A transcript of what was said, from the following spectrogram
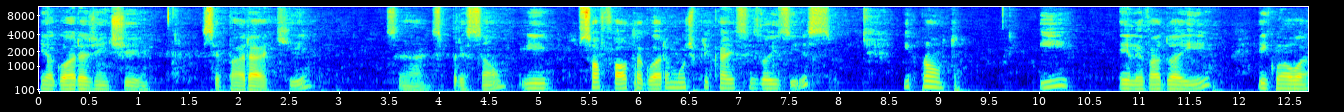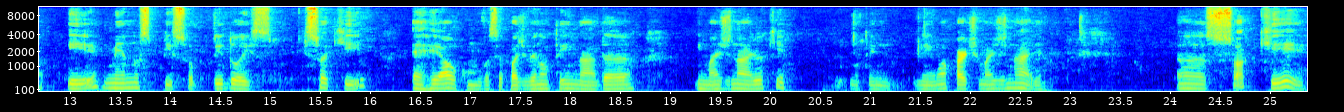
E agora a gente separar aqui essa expressão e só falta agora multiplicar esses dois i's e pronto. i elevado a i igual a e menos π sobre 2. Isso aqui é real, como você pode ver, não tem nada imaginário aqui. Não tem nenhuma parte imaginária. Uh, só que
